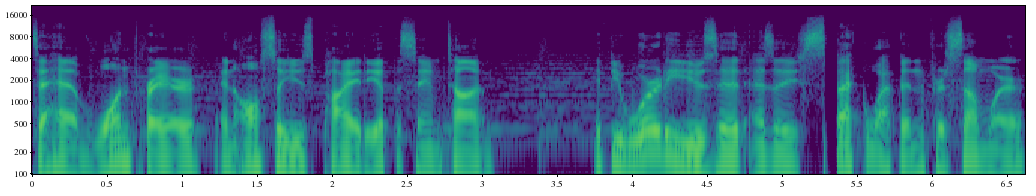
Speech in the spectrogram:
to have one prayer and also use piety at the same time. If you were to use it as a spec weapon for somewhere,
